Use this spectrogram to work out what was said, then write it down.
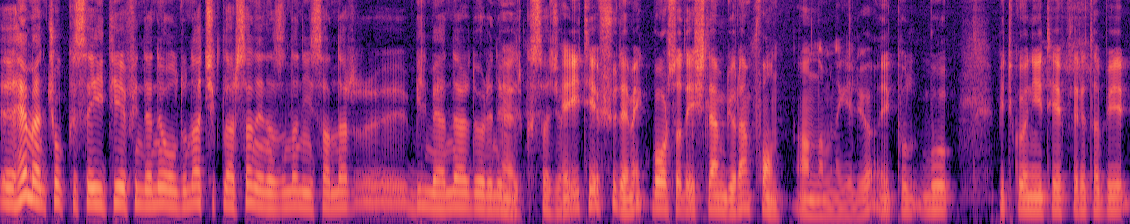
E, hemen çok kısa ETF'in de ne olduğunu açıklarsan en azından insanlar e, bilmeyenler de öğrenebilir evet. kısaca. E, ETF şu demek borsada işlem gören fon anlamına geliyor. E, bu Bitcoin ETF'leri tabii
